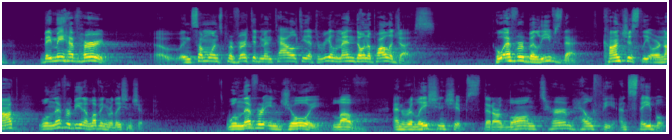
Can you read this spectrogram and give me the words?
they may have heard uh, in someone's perverted mentality that real men don't apologize. Whoever believes that, consciously or not, will never be in a loving relationship, will never enjoy love and relationships that are long term, healthy, and stable.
